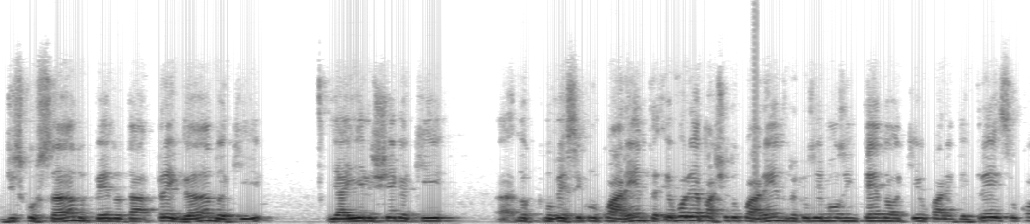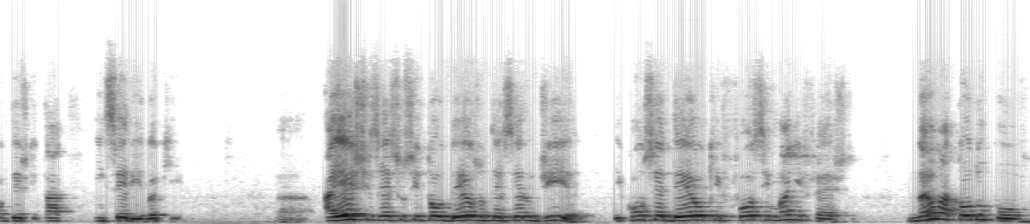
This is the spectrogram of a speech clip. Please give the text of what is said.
discursando, Pedro está pregando aqui, e aí ele chega aqui uh, no, no, versículo 40. Eu vou ler a partir do 40, para que os irmãos entendam aqui o 43, o contexto que está inserido aqui. Uh, a estes ressuscitou Deus no terceiro dia e concedeu que fosse manifesto não a todo o povo,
